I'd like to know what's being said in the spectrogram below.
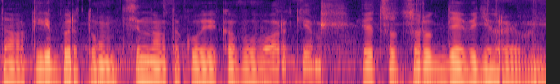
Так, Лібертон. Ціна такої кавоварки 549 гривень.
